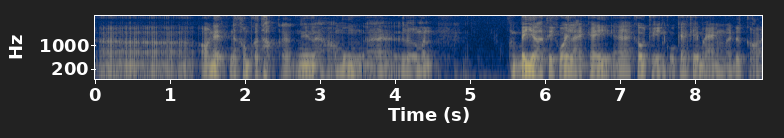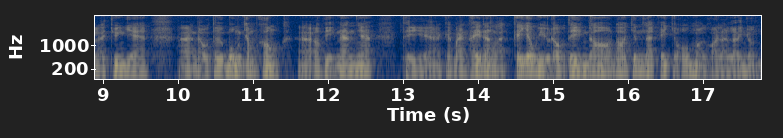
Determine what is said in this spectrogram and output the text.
uh, honest nó không có thật nghĩa là họ muốn uh, lừa mình. Bây giờ thì quay lại cái à, câu chuyện của các cái bạn mà được gọi là chuyên gia à, đầu tư 4.0 à, ở Việt Nam nha. Thì à, các bạn thấy rằng là cái dấu hiệu đầu tiên đó đó chính là cái chỗ mà gọi là lợi nhuận.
